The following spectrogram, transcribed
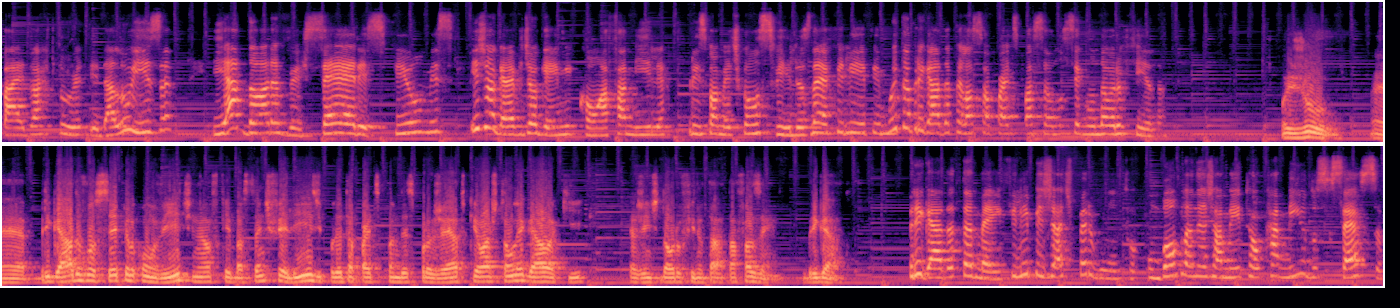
pai do Arthur e da Luísa, e adora ver séries, filmes e jogar videogame com a família, principalmente com os filhos, né, Felipe? Muito obrigada pela sua participação no Segunda Ouro Fino. Oi, Ju. É, obrigado você pelo convite, né? Eu fiquei bastante feliz de poder estar participando desse projeto que eu acho tão legal aqui que a gente da Urufino está tá fazendo. Obrigado. Obrigada também. Felipe, já te pergunto, um bom planejamento é o caminho do sucesso?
